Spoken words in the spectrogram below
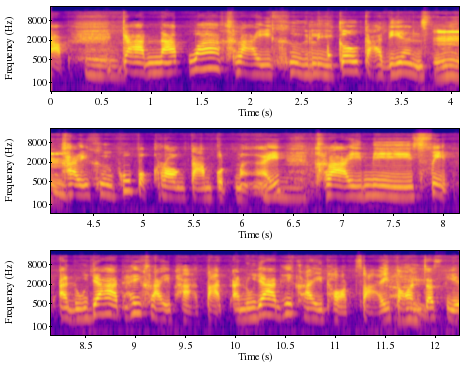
กับการนับว่าใครคือ legal guardians อืมใครคือผู้ปกครองตามกฎหมาย ใครมีสิทธิ์อนุญาตให้ใครผ่าตัด อนุญาตให้ใครถอดสายตอนจะเสีย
